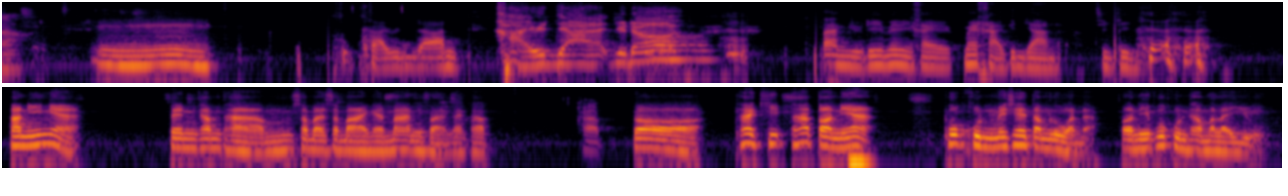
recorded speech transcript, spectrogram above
ลอดอืมขายวิญญาณ ขายวิญญาณอะยูโดนั่งอยู่นี่ไม่มีใครไม่ขายวิญญาณอะจริงคราวนี้เนี่ย เป็นคำถามสบายๆกันบ้างดีกว่านะครับ ครับ ก็ถ้าคิดถ้าตอนเนี้ย พวกคุณไม่ใช่ตำรวจอะตอนนี้พวกคุณทำอะไรอยู่ๆ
